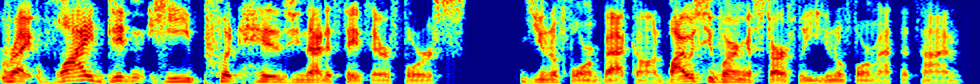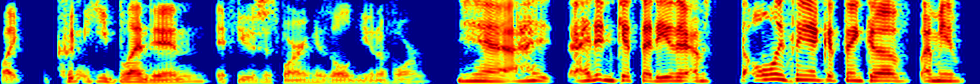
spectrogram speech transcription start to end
Right. Why didn't he put his United States Air Force uniform back on? Why was he wearing a Starfleet uniform at the time? Like, couldn't he blend in if he was just wearing his old uniform? Yeah, I I didn't get that either. I was the only thing I could think of. I mean,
